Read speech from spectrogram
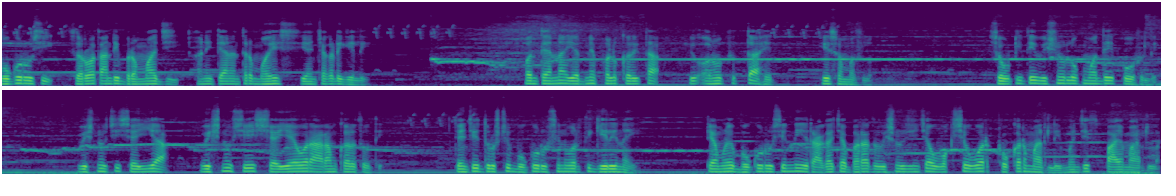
भोगू ऋषी सर्वात आधी ब्रह्माजी आणि त्यानंतर महेश यांच्याकडे गेले. पण त्यांना यज्ञफलकरिता हे अनुपयुक्त आहेत हे समजलं. शेवटी ते विष्णू लोकमध्ये पोहोचले. विष्णूची शय्या विष्णू शेष शय्यावर आराम करत होते. त्यांची दृष्टी भोगू ऋषींवरती गेली नाही. त्यामुळे भोगू ऋषींनी रागाच्या भरात विष्णूजींच्या वक्षवर ठोकर मारली म्हणजेच पाय मारला.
